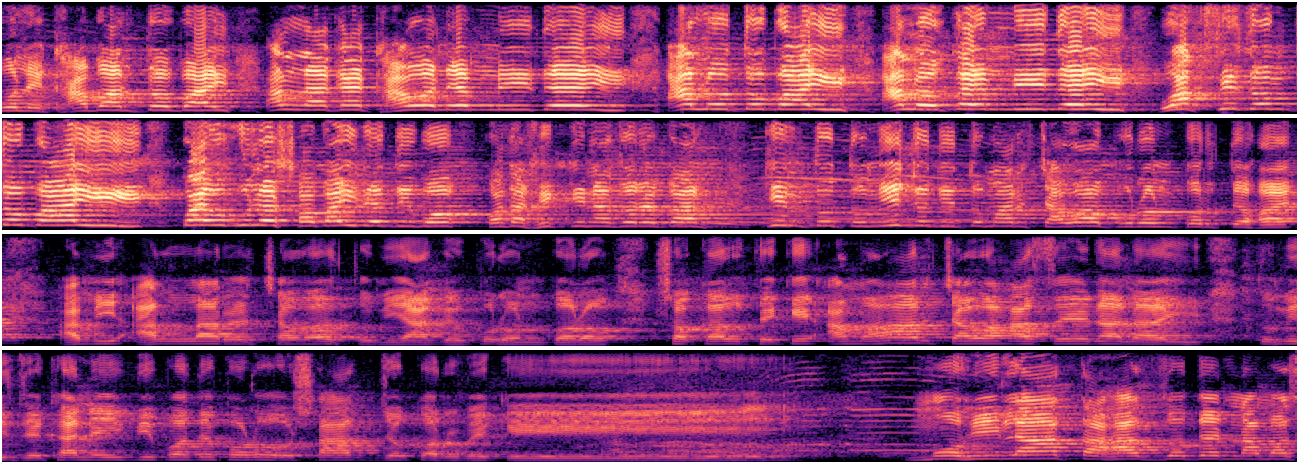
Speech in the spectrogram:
বলে, খাবার তো পাই, আল্লাহকে খাওয়ান এমনি দেই, আলো তো পাই, আলোকে এমনি দেই, অক্সিজেন তো পাই। কয়, ওগুলো সবাই দিব, কথা ঠিক কিনা জোরে কার। কিন্তু তুমি যদি তোমার চাওয়া পূরণ করতে হয়, আমি আল্লাহর চাওয়া তুমি আগে পূরণ করো। সকাল থেকে আমার চাওয়া আছে না নাই? তুমি যেখানেই বিপদে পড়ো, সাহায্য করবে কি? মহিলা তাহাজ্জদের নামাজ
